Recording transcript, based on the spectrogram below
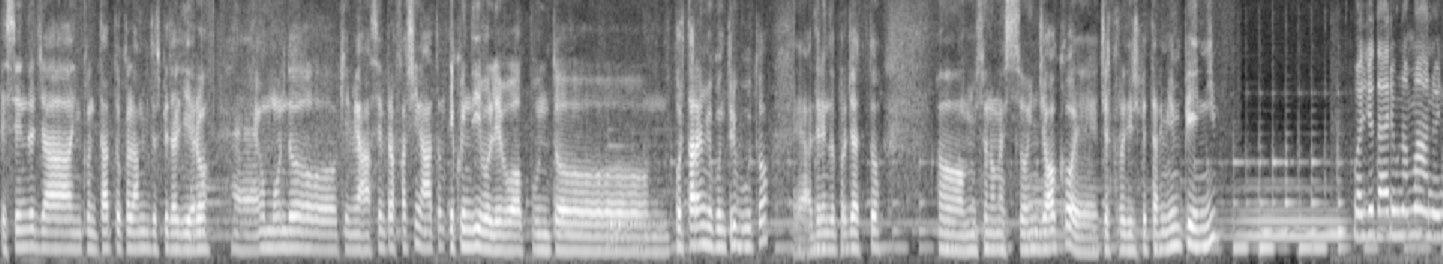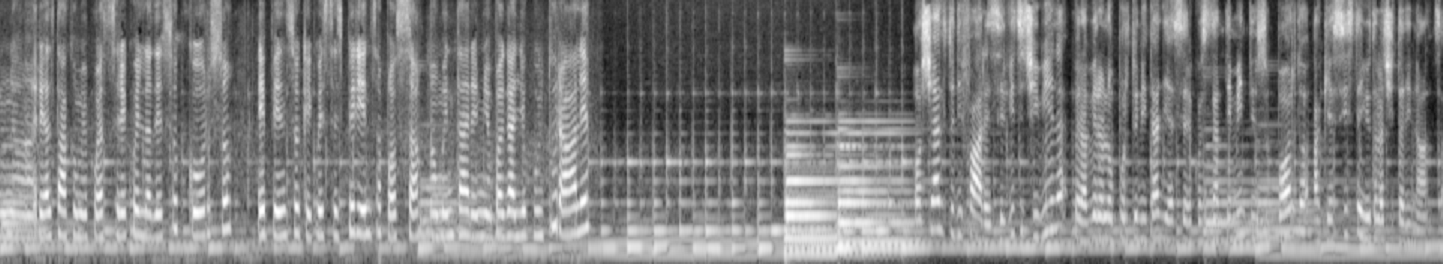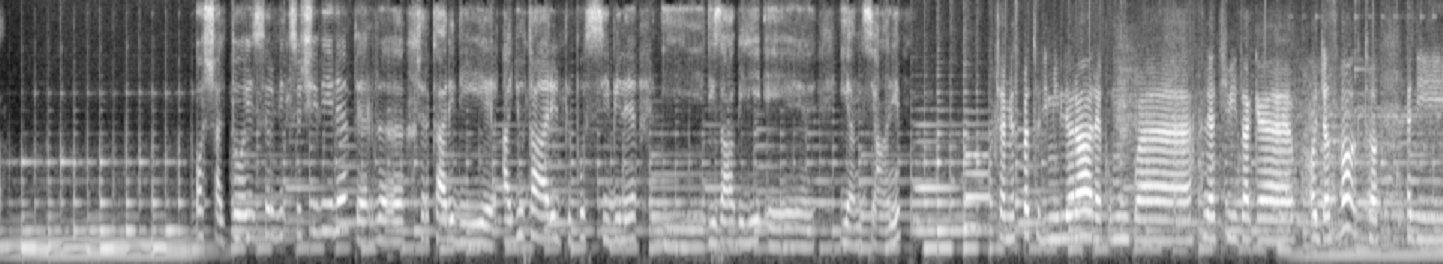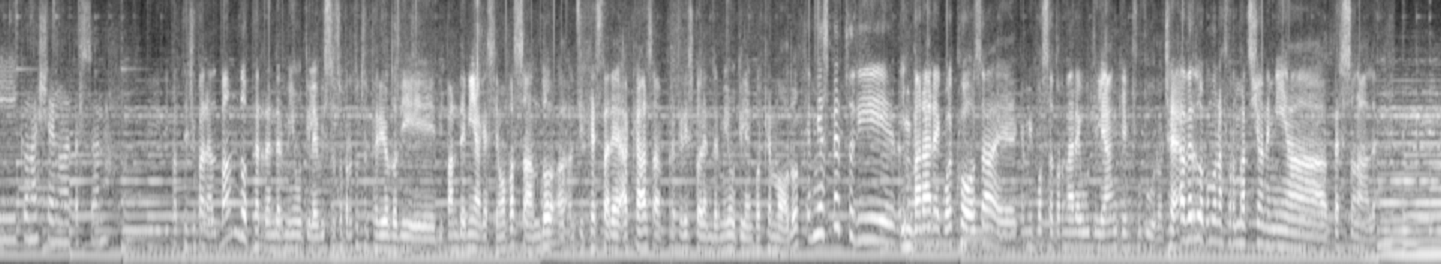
essendo già in contatto con l'ambito ospedaliero è un mondo che mi ha sempre affascinato e quindi volevo appunto portare il mio contributo. Aderendo al progetto oh, mi sono messo in gioco e cercherò di rispettare i miei impegni. Voglio dare una mano in una realtà come può essere quella del soccorso e penso che questa esperienza possa aumentare il mio bagaglio culturale. Scelto di fare il servizio civile per avere l'opportunità di essere costantemente in supporto a chi assiste e aiuta la cittadinanza. Ho scelto il servizio civile per eh, cercare di aiutare il più possibile i disabili e gli anziani. Cioè, mi aspetto di migliorare comunque le attività che ho già svolto e di conoscere nuove persone di partecipare al bando per rendermi utile, visto soprattutto il periodo di, di, pandemia che stiamo passando, anziché stare a casa preferisco rendermi utile in qualche modo e mi aspetto di imparare qualcosa e che mi possa tornare utile anche in futuro, cioè averlo come una formazione mia personale.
